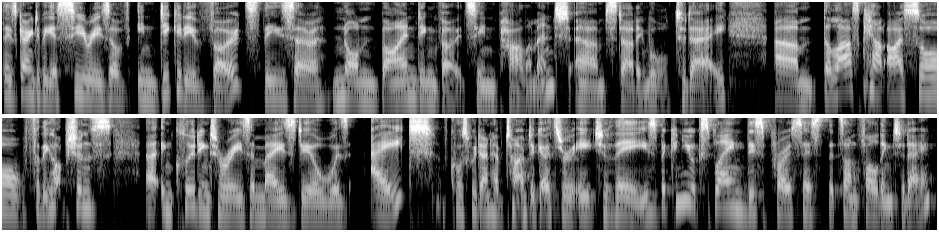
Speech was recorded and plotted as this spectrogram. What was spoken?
there's going to be a series of indicative votes. These are non binding votes in Parliament, um, starting, well, today. Um, the last count I saw for the options, uh, including Theresa May's deal, was eight. Of course, we don't have time to go through each of these, but can you explain this process that's unfolding today?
